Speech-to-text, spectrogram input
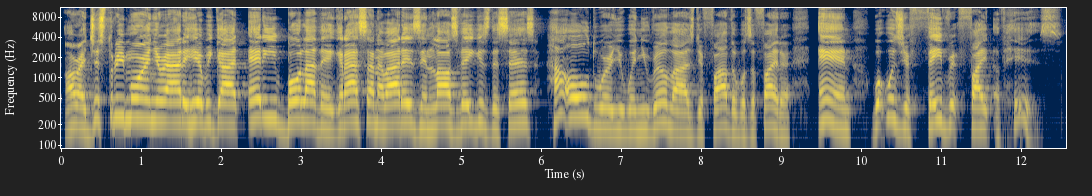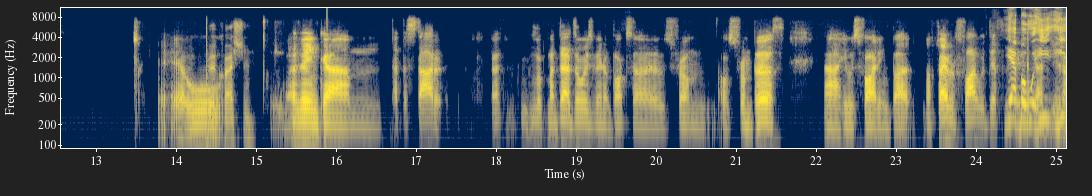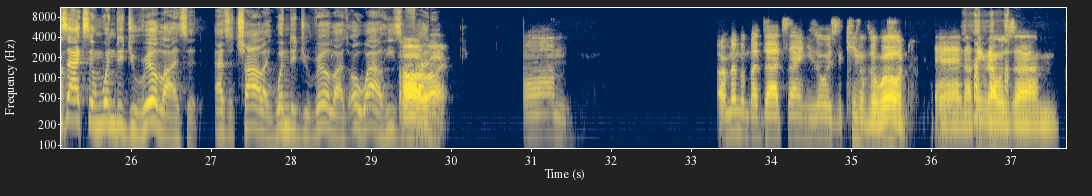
All right, just three more and you're out of here. We got Eddie Bola de Grasa Navarez in Las Vegas that says, How old were you when you realized your father was a fighter? And what was your favorite fight of his? Yeah, ooh, good question. I think um, at the start, look, my dad's always been a boxer. I was from I was from birth. Uh, he was fighting, but my favorite fight would definitely. Yeah, but he, Zab he's Judah. asking, When did you realize it as a child? Like, when did you realize, oh, wow, he's a Oh fighter? right. Um, I remember my dad saying he's always the king of the world, and I think that was um,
